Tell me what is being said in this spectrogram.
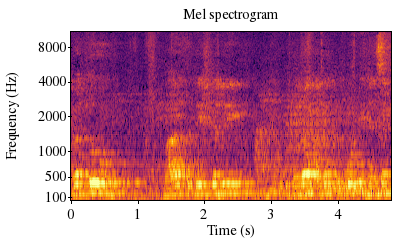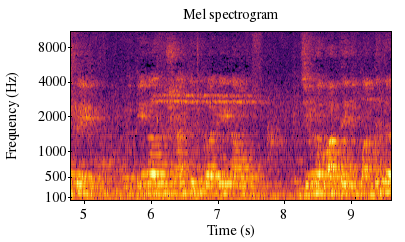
ಇವತ್ತು ಭಾರತ ದೇಶದಲ್ಲಿ ನೂರ ಕೋಟಿ ಜನಸಂಖ್ಯೆ ಇವತ್ತೇನಾದರೂ ಶಾಂತಿಯುತವಾಗಿ ನಾವು ಜೀವನ ಮಾಡ್ತಾ ಇದ್ದೀವಿ ಅಂತಂದ್ರೆ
